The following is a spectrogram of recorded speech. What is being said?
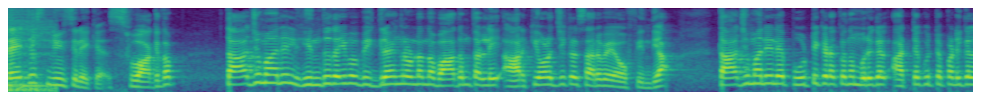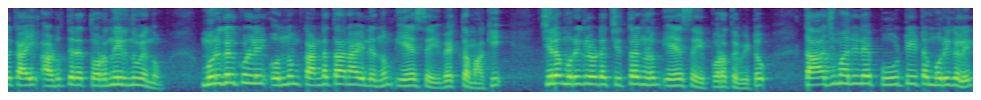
തേജസ് ന്യൂസിലേക്ക് സ്വാഗതം. താജ്മഹലിൽ ഹിന്ദുദൈവ വിഗ്രഹങ്ങളുണ്ടെന്ന വാദം തള്ളി ആർക്കിയോളജിക്കൽ സർവേ ഓഫ് ഇന്ത്യ. താജ്മഹലിലെ പൂട്ടിക്കിടക്കുന്ന മുറികൾ അറ്റകുറ്റപ്പണികൾക്കായി അടുത്തിടെ തുറന്നിരുന്നുവെന്നും മുറികൾക്കുള്ളിൽ ഒന്നും കണ്ടെത്താനായില്ലെന്നും എ എസ് ഐ വ്യക്തമാക്കി. ചില മുറികളുടെ ചിത്രങ്ങളും എ എസ് ഐ പുറത്തുവിട്ടു. താജ്മഹലിലെ പൂട്ടിയിട്ട മുറികളിൽ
